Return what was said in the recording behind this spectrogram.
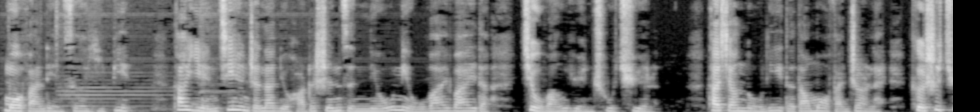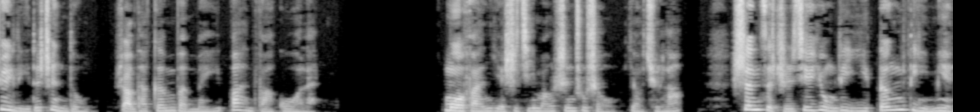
莫凡脸色一变，他眼见着那女孩的身子扭扭歪歪的，就往远处去了。他想努力的到莫凡这儿来，可是距离的震动让他根本没办法过来。莫凡也是急忙伸出手要去拉，身子直接用力一蹬地面，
